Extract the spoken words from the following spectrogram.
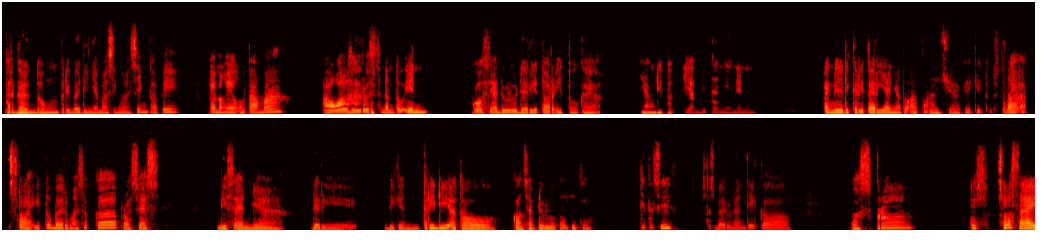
tergantung pribadinya masing-masing, tapi emang yang utama awal harus nentuin goalsnya dulu dari tor itu kayak yang di yang dipengenin yang dari kriterianya tuh apa aja kayak gitu. Setelah setelah itu baru masuk ke proses desainnya dari bikin 3D atau konsep dulu kayak gitu. Gitu sih. Terus baru nanti ke post pro terus selesai.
